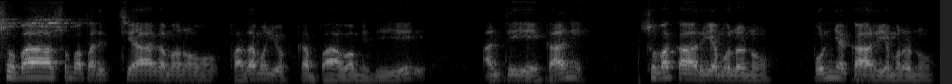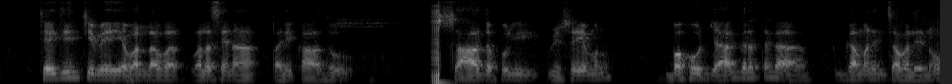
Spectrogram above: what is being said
శుభాశుభ పరిత్యాగమను పదము యొక్క భావం ఇది అంతియే కాని శుభకార్యములను పుణ్యకార్యములను త్యజించి వేయవల్ల వలసిన పని కాదు. సాధకులి విషయమును బహు జాగ్రత్తగా గమనించవలెను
